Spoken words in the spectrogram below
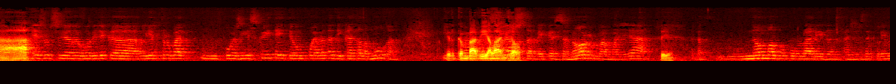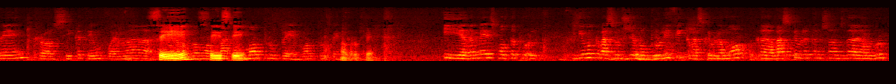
Ah, És un senyor de Godella que li hem trobat poesia escrita i té un poema dedicat a la muga. És el que em va dir l'Àngel. També, que és enorme, molt llarg. sí. No amb el vocabulari d'en Fages de Climent, però sí que té un poema Sí, molt sí, maco, sí. molt proper, molt proper. Però què? I a més, molta, pro- diuen que va ser un senyor molt prolífic, que va escriure molt, que va escriure cançons del grup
